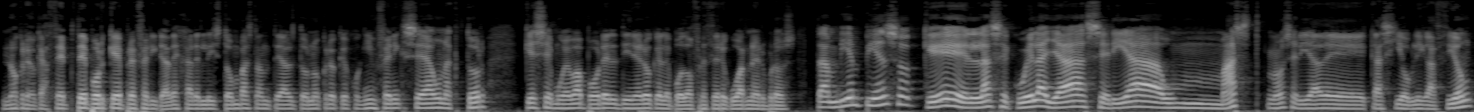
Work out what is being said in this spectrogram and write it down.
no creo que acepte porque preferirá dejar el listón bastante alto. No creo que Joaquín Phoenix sea un actor que se mueva por el dinero que le pueda ofrecer Warner Bros. También pienso que la secuela ya sería un must, ¿no? Sería de casi obligación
